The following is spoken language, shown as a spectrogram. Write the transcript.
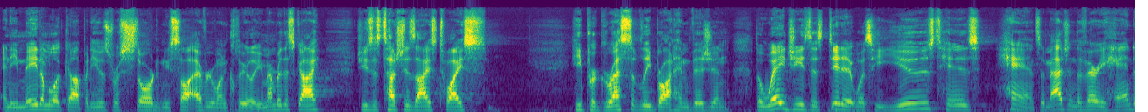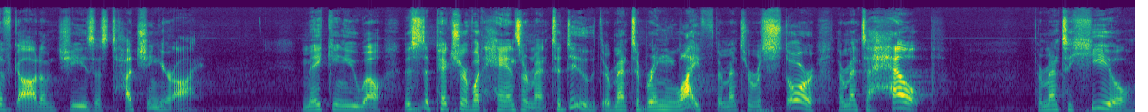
and he made him look up, and he was restored, and he saw everyone clearly. You remember this guy? Jesus touched his eyes twice. He progressively brought him vision. The way Jesus did it was he used his hands. Imagine the very hand of God of Jesus touching your eye making you well. This is a picture of what hands are meant to do. They're meant to bring life, they're meant to restore, they're meant to help, they're meant to heal.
